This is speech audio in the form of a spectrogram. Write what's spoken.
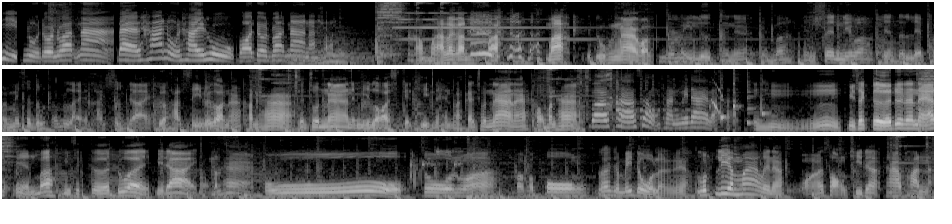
ผิดหนูโดนวาดหน้า แต่ถ้าหนูทายถูกบอสโดนวาดหน้านะคะ เอามาแล้วกัน ไป มาไป ดูข้างหน้าก่อน ก็ไม่ลึกนะเนี่ย เห็นปะเห็นเส้นนี้ปะเนี่ยแต่เล็บมันไม่สะดุดไม่เป็นไรขัดสีได้เผื่อขัดสีไว้ก่อนนะพันห้ากันชนหน้าเนี่ยมีรอยสเก็ตหินนะเห็นปะกันชนหน้านะสองพันห้าบอสคะสองพันไม่ได้เหรอคะอื้อหือมีสเกิร์ตด้วยนะแนทเห็นปะมีสเกิร์ตด้วยไม่ได้สองพันห้าโอ้โดนว่ะฝากระโปรงแล้วจะไม่โดนเหรอเนี่ยรถเลี่ยมมากเลยนะหวังว่าสองชิ้นอะห้าพันอะ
